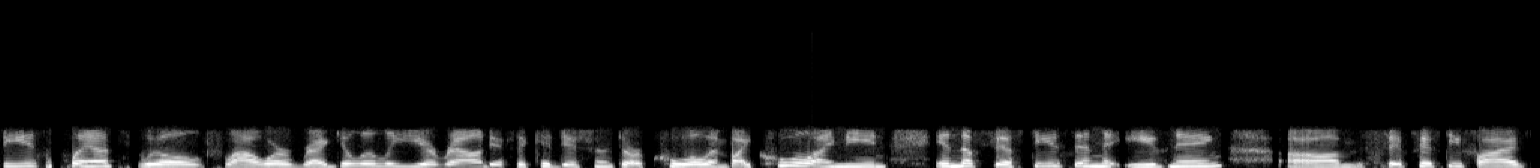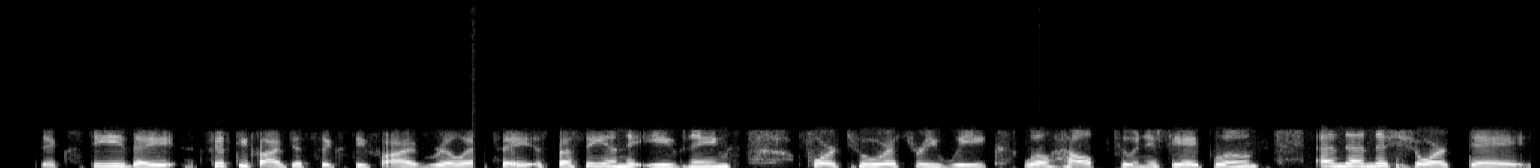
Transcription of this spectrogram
these plants will flower regularly year round if the conditions are cool. And by cool, I mean in the 50s in the evening, um, 55, 60, they 55 to 65 really I'd say, especially in the evenings for two or three weeks will help to initiate blooms. And then the short days.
